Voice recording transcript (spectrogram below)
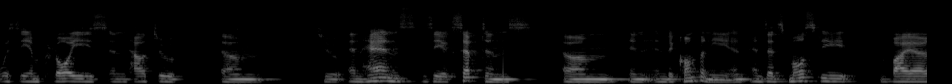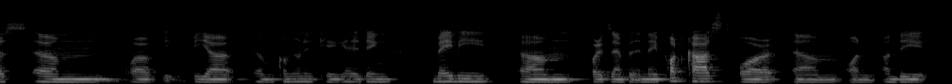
with the employees and how to um, to enhance the acceptance um, in in the company, and and that's mostly via um, or via um, communicating maybe um, for example in a podcast or um, on on the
